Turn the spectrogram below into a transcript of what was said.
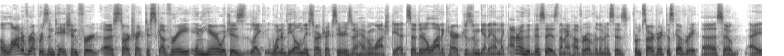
a lot of representation for uh, star trek discovery in here which is like one of the only star trek series that i haven't watched yet so there's a lot of characters that i'm getting i'm like i don't know who this is then i hover over them and it says from star trek discovery uh, so i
